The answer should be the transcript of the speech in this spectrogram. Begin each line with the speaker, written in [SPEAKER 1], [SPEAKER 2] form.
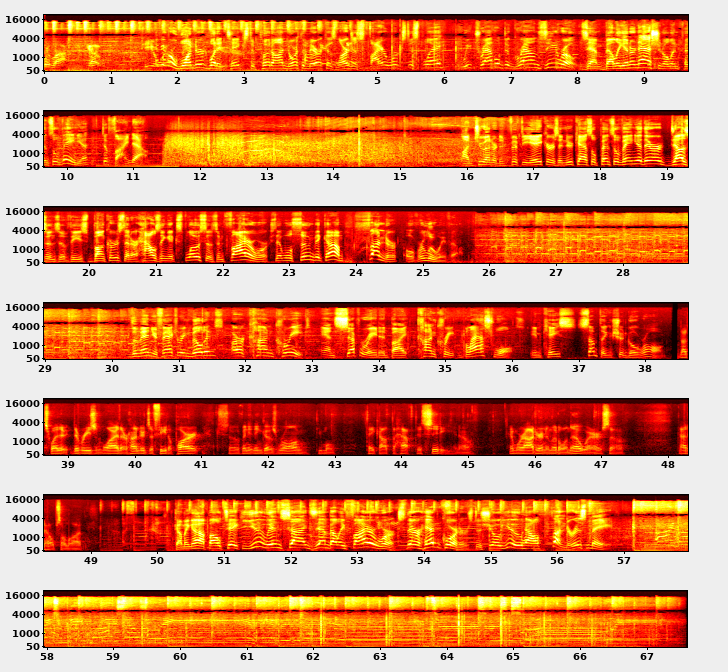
[SPEAKER 1] We're locked. Go.
[SPEAKER 2] Have you ever wondered what it takes to put on North America's largest fireworks display? We've traveled to Ground Zero, Zambelli International in Pennsylvania, to find out. On 250 acres in New Castle, Pennsylvania, there are dozens of these bunkers that are housing explosives and fireworks that will soon become thunder over Louisville. The manufacturing buildings are concrete and separated by concrete blast walls in case something should go wrong.
[SPEAKER 3] That's why the, the reason why they're hundreds of feet apart. So if anything goes wrong, you won't take out the half the city, you know. And we're out here in the middle of nowhere, so that helps a lot.
[SPEAKER 2] Coming up, I'll take you inside Zambelli Fireworks, their headquarters, to show you how thunder is made.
